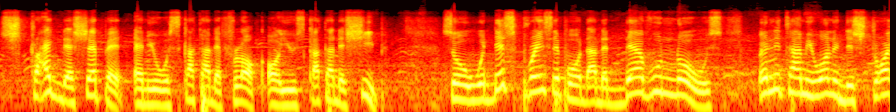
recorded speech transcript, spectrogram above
strike the shepherd and you will scatter the flock or you scatter the sheep so, with this principle that the devil knows, anytime he want to destroy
